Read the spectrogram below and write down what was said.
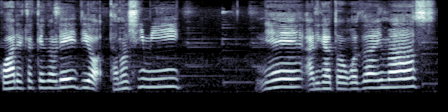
壊れかけのレイディオ楽しみ。ね、ありがとうございます。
